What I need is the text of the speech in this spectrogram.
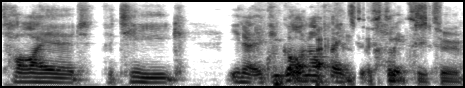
tired, fatigue. You know, if you've got an offense that clicks, too.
